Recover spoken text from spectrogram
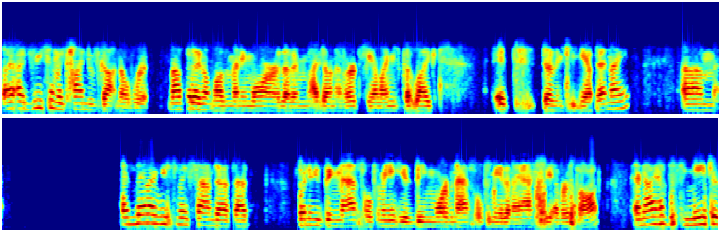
I, I've recently kind of gotten over it. Not that I don't love him anymore or that I'm, I don't have hurt feelings, but like, it doesn't keep me up at night. Um, and then I recently found out that when he was being an asshole to me, he was being more of an asshole to me than I actually ever thought. And I have this major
